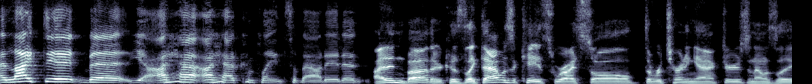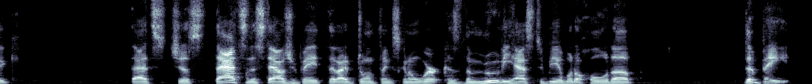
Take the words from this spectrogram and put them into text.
I liked it, but yeah, I had I had complaints about it. And I didn't bother because like that was a case where I saw the returning actors and I was like, that's just that's nostalgia bait that I don't think is going to work because the movie has to be able to hold up the bait.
